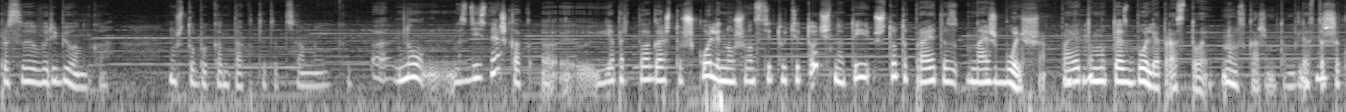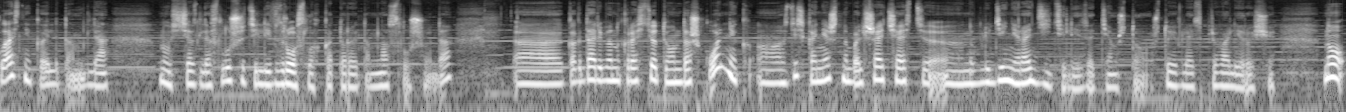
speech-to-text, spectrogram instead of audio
про своего ребенка? Ну, чтобы контакт этот самый. Э, ну, здесь, знаешь, как, э, я предполагаю, что в школе, ну уж в институте точно, ты что-то про это знаешь больше, поэтому uh-huh. тест более простой, ну, скажем, там, для uh-huh. старшеклассника или там для, ну, сейчас для слушателей взрослых, которые там нас слушают, да, Э, когда ребенок растет и он дошкольник, э, здесь, конечно, большая часть э, наблюдения родителей за тем, что, что является превалирующей. Но,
